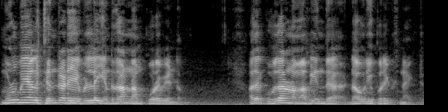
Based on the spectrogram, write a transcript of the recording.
முழுமையாக சென்றடையவில்லை என்றுதான் நாம் கூற வேண்டும். அதற்கு உதாரணமாக இந்த டவுரி ப்ரொஹிபிஷன் ஆக்ட்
